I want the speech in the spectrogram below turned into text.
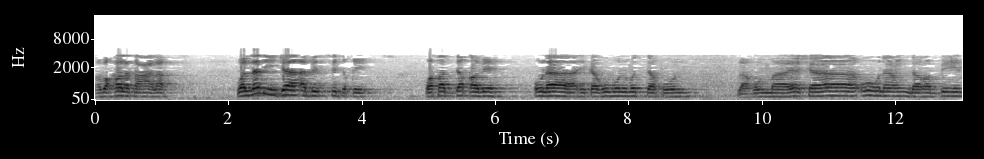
wa qala ta'ala والذي جاء بالصدق وصدق به أولئك هم المتقون لهم ما يشاءون عند ربهم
